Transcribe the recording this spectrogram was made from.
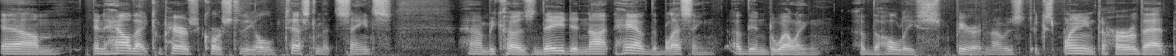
um, and how that compares, of course, to the Old Testament saints, uh, because they did not have the blessing of the indwelling of the Holy Spirit. And I was explaining to her that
